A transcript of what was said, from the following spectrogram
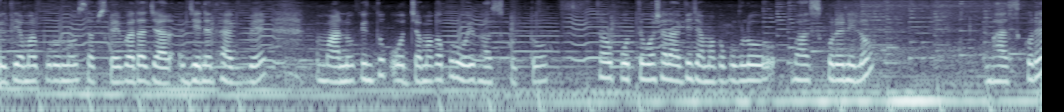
যদি আমার পুরনো সাবস্ক্রাইবাররা জেনে থাকবে, মানু কিন্তু ওর জামা কাপড় ওই ভাঁজ করতো। তাও পরতে বসার আগে জামা কাপড়গুলো ভাঁজ করে নিল। ভাঁজ করে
